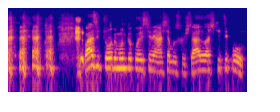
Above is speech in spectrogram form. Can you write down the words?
quase todo mundo que eu conheço cineasta é músico frustrado, eu acho que, tipo,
